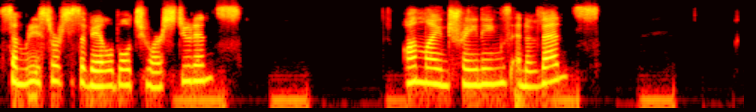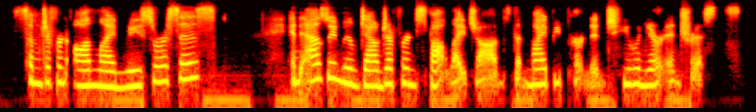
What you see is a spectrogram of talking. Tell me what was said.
some resources available to our students, online trainings and events, some different online resources, and as we move down, different spotlight jobs that might be pertinent to you and your interests.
